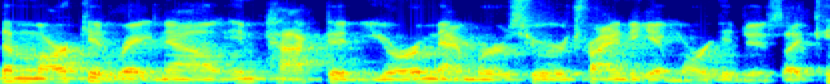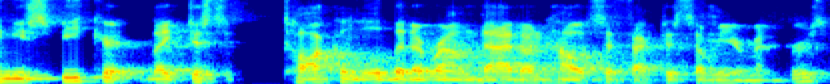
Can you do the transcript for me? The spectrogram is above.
the market right now impacted your members who are trying to get mortgages like can you speak like just talk a little bit around that on how it's affected some of your members?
